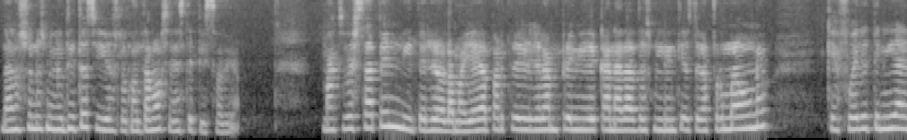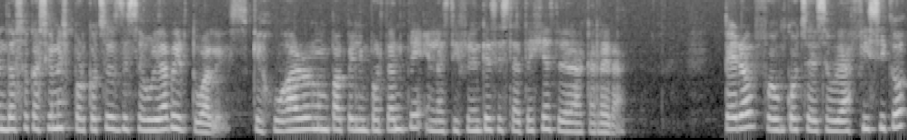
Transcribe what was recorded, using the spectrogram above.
Danos unos minutitos y os lo contamos en este episodio. Max Verstappen lideró la mayor parte del Gran Premio de Canadá 2022 de la Fórmula 1, que fue detenida en dos ocasiones por coches de seguridad virtuales, que jugaron un papel importante en las diferentes estrategias de la carrera. Pero fue un coche de seguridad físico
